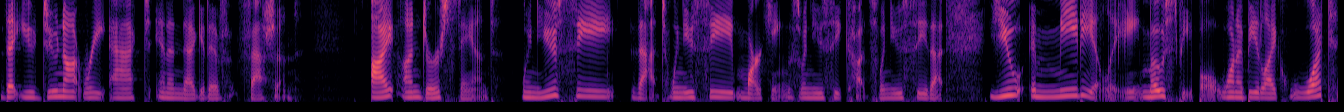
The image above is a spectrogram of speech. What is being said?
that you do not react in a negative fashion. I understand when you see that, when you see markings, when you see cuts, when you see that, you immediately, most people want to be like, what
